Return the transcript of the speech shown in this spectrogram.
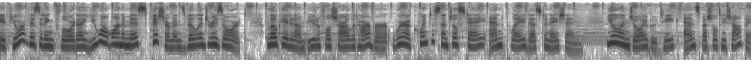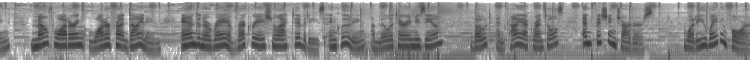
If you're visiting Florida, you won't want to miss Fishermen's Village Resort. Located on beautiful Charlotte Harbor, we're a quintessential stay and play destination. You'll enjoy boutique and specialty shopping, mouth-watering waterfront dining, and an array of recreational activities including a military museum, boat and kayak rentals, and fishing charters. What are you waiting for?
